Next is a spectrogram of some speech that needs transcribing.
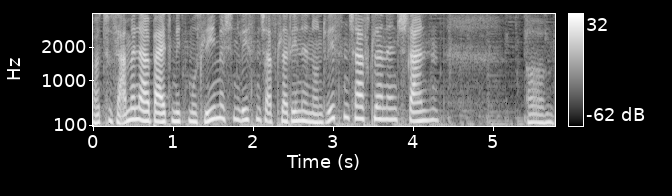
äh, Zusammenarbeit mit muslimischen Wissenschaftlerinnen und Wissenschaftlern entstanden. Ähm,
